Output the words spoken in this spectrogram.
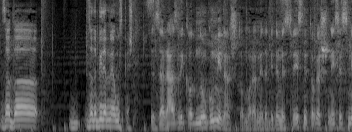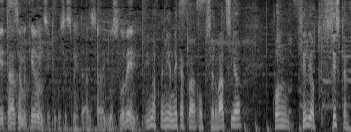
за да за да бидеме успешни. За разлика од многумина што мораме да бидеме свесни, тогаш не се сметаа за македонци, туку се сметаа за јусловени. Имавме ние некаква обсервација кон целиот систем,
